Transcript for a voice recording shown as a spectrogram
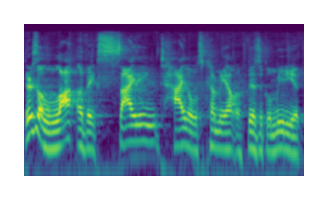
there's a lot of exciting titles coming out on physical media.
